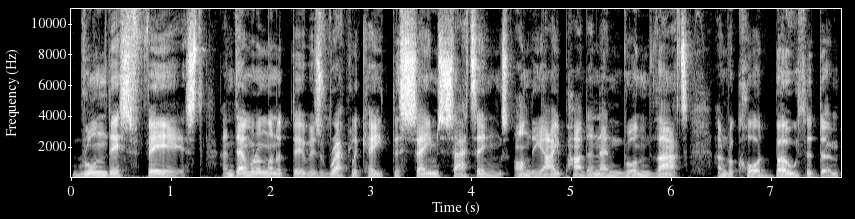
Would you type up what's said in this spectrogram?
run this first and then what I'm going to do is replicate the same settings on the iPad and then run that and record both of them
